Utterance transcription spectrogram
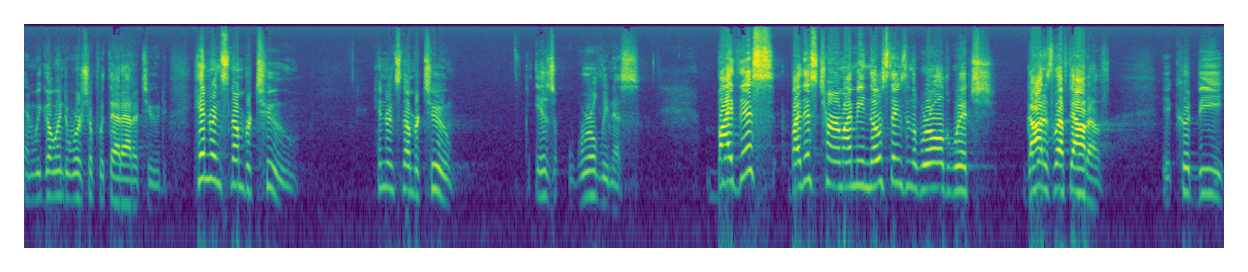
And we go into worship with that attitude. Hindrance number two. Hindrance number two is worldliness. By this, by this term, I mean those things in the world which God is left out of. It could be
